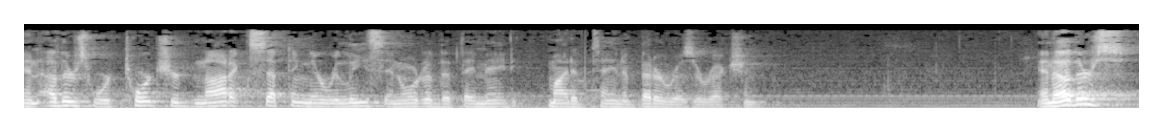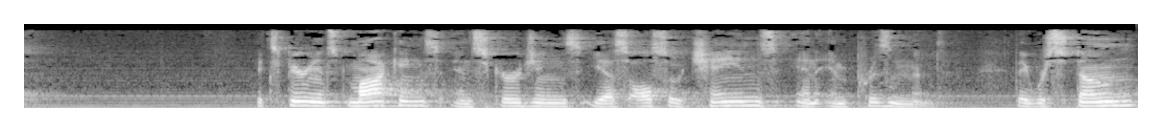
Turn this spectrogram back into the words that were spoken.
and others were tortured, not accepting their release in order that they may, might obtain a better resurrection. And others experienced mockings and scourgings, yes, also chains and imprisonment. They were stoned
